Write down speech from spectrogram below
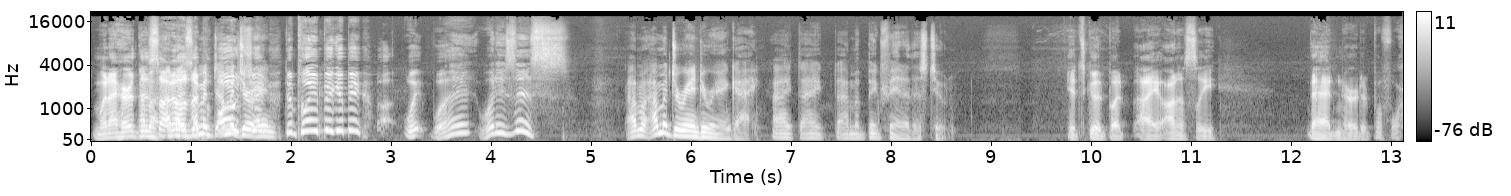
When I heard this I'm a- song, I'm a- I was I'm like, a- I'm a "Oh Duran- shit, they're playing Biggie Big." Uh, wait, what? What is this? I'm a, I'm a Duran Duran guy. I, I I'm a big fan of this tune. It's good, but I honestly I hadn't heard it before.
